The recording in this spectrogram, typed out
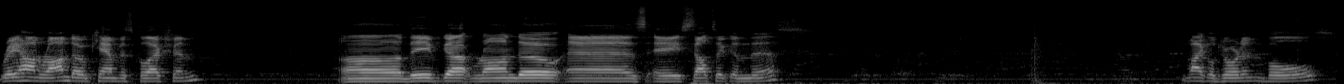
Rajon Rondo canvas collection. Uh, they've got Rondo as a Celtic in this. Michael Jordan, Bulls.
